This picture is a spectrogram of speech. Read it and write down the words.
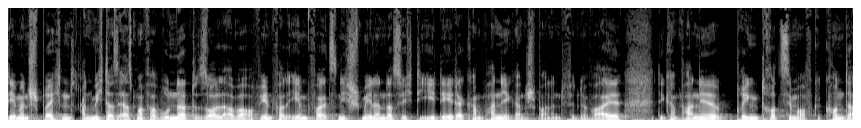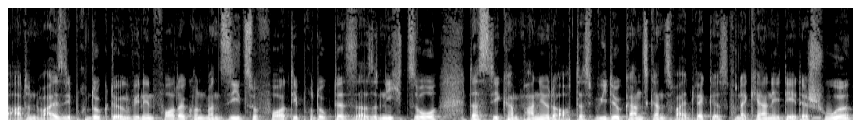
Dementsprechend hat mich das erstmal verwundert, soll aber auf jeden Fall ebenfalls nicht schmälern, dass ich die Idee der Kampagne ganz spannend finde, weil die Kampagne bringt trotzdem auf gekonnte Art und Weise die Produkte irgendwie in den Vordergrund. Man sieht sofort die Produkte. Es ist also nicht so, dass die Kampagne oder auch das Video ganz, ganz weit weg ist von der Kernidee der Schuhe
